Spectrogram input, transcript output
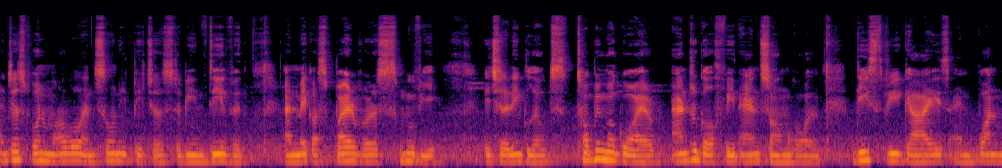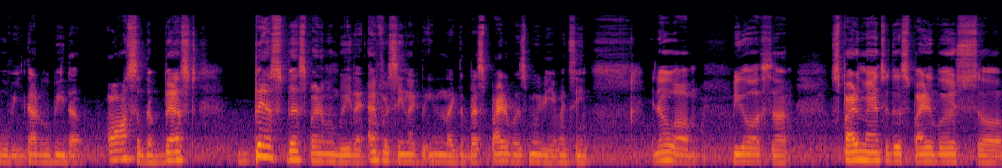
I just want Marvel and Sony Pictures to be in deal with and make a Spider Verse movie it includes Tobey Maguire, Andrew Garfield, and Tom Holland. These three guys and one movie. That would be the awesome, the best, best, best Spider-Man movie I ever seen. Like the, even like the best Spider-Verse movie I've seen. You know, um, because uh, Spider-Man to the Spider-Verse uh,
